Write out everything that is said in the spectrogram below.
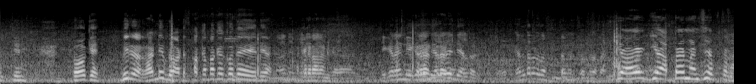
ఓకే. ఓకే. మీరు రండి బ్రో అటు పక్క పక్క పోతే ఏరియా రాలండి కదా. అబ్బాయి మంచి చెప్తాను.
